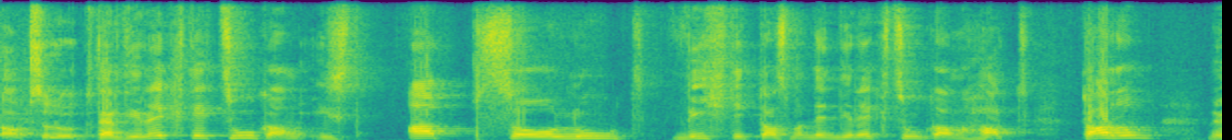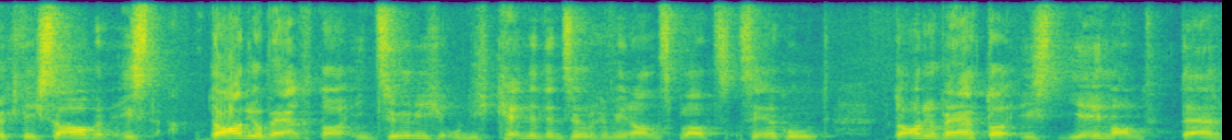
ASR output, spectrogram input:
Absolut. Der direkte Zugang ist absolut wichtig, dass man den Direktzugang hat. Darum möchte ich sagen, ist Dario Berta in Zürich, und ich kenne den Zürcher Finanzplatz sehr gut, Dario Berta ist jemand, der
